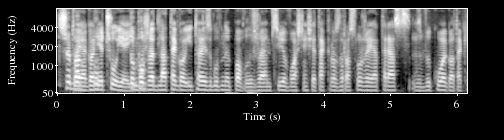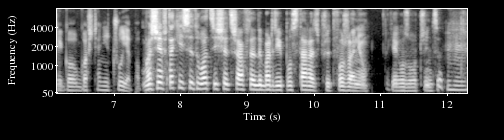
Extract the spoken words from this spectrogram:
trzeba. To ja go po, nie czuję i może dlatego i to jest główny powód, że MCU właśnie się tak rozrosło, że ja teraz zwykłego takiego gościa nie czuję po prostu. Właśnie w takiej sytuacji się trzeba wtedy bardziej postarać przy tworzeniu takiego złoczyńcy. Mhm.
